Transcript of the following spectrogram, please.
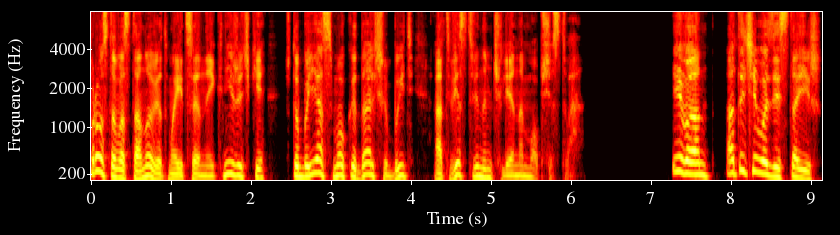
Просто восстановят мои ценные книжечки, чтобы я смог и дальше быть ответственным членом общества. «Иван, а ты чего здесь стоишь?»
